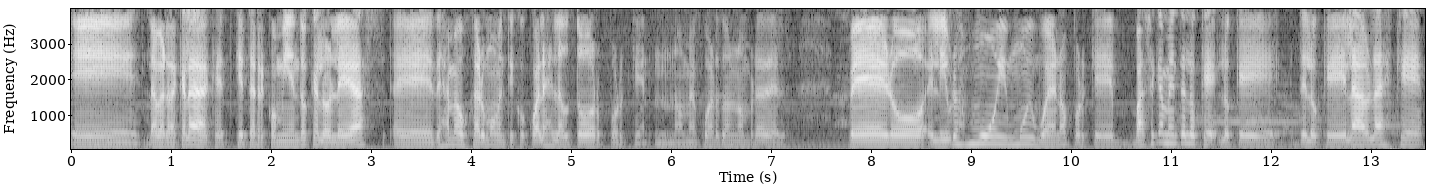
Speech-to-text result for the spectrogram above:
Eh, la verdad que, la, que, que, te recomiendo que lo leas. Eh, déjame buscar un momentico cuál es el autor porque no me acuerdo el nombre de él. Pero el libro es muy muy bueno porque básicamente lo que, lo que, de lo que él habla es que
